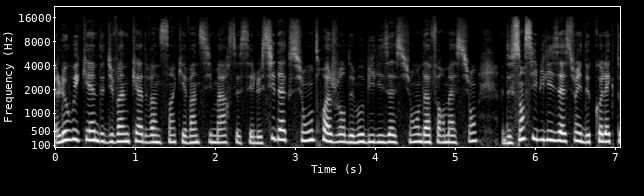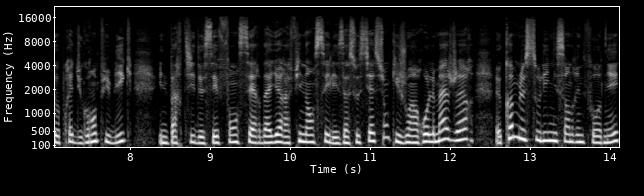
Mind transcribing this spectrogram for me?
Le week-end du 24, 25 et 26 mars, c'est le SIDAction, trois jours de mobilisation, d'information, de sensibilisation et de collecte auprès du grand public. Une partie de ces fonds sert d'ailleurs à financer les associations qui jouent un rôle majeur, euh, comme le souligne Sandrine Fournier.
